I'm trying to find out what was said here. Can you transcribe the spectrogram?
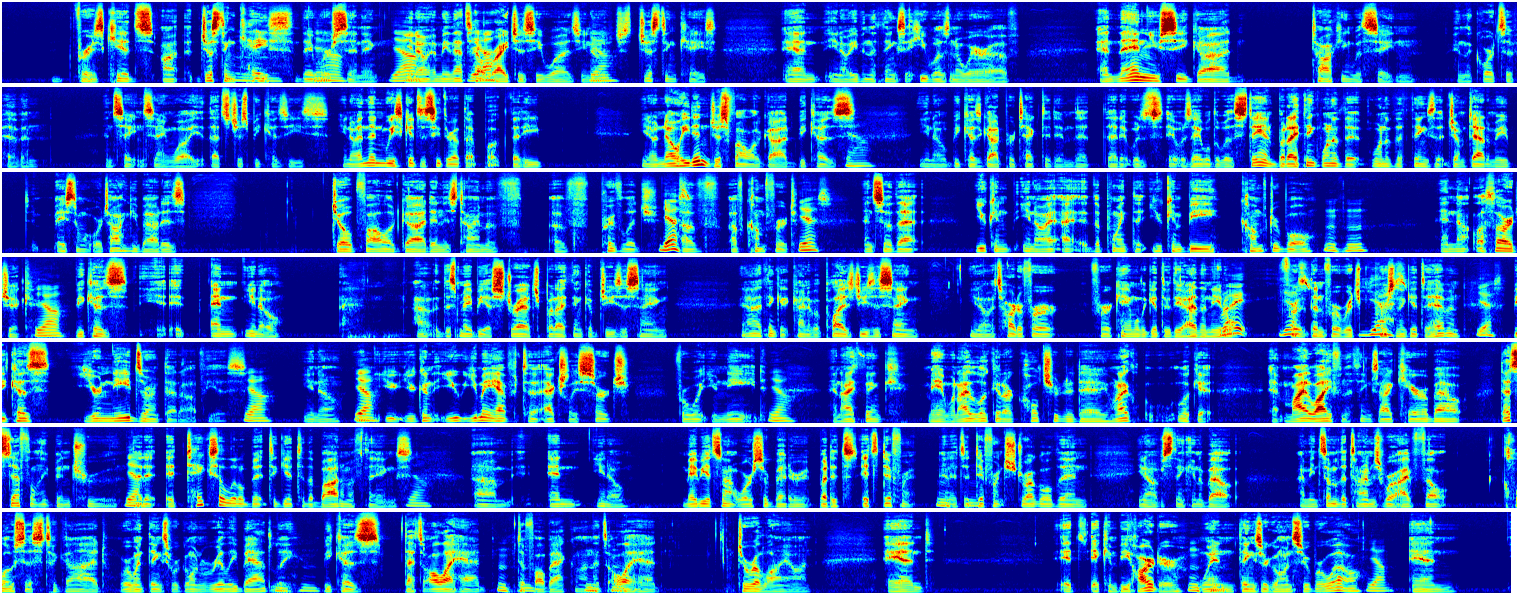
for his kids uh, just in case they were Mm. Sinning. Yeah. You know, I mean that's Yeah. how righteous he was. You know, Yeah. just just in case, and you know even the things that he wasn't aware of, and then you see God talking with Satan in the courts of heaven. And Satan saying, "Well, that's just because he's, you know." And then we get to see throughout that book that he, you know, no, he didn't just follow God because Yeah. you know because God protected him that that it was it was able to withstand but I think one of the one of the things that jumped out at me based on what we're talking about is Job followed God in his time of of privilege Yes. of of comfort Yes. and so that you can you know I, I the point that you can be comfortable Mm-hmm. and not lethargic Yeah. because it and you know this may be a stretch but i think of jesus saying and i think it kind of applies jesus saying you know it's harder for for a camel to get through the eye of the needle Right. for, than for a rich Yes. person to get to heaven Yes. because your needs aren't that obvious Yeah. you know Yeah. you, you you're gonna you you may have to actually search for what you need Yeah. and I think, man, when I look at our culture today, when I look at at my life and the things I care about, that's definitely been true. Yeah. That it, it takes a little bit to get to the bottom of things. Yeah. Um, and you know, maybe it's not worse or better, but it's it's different, and it's a Mhm. different struggle than, you know, I was thinking about. I mean, some of the times where I felt closest to God were when things were going really badly Mhm. because that's all I had to Mhm. fall back on. That's all I had to rely on. And it it can be harder Mhm. when things are going super well Yeah. and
